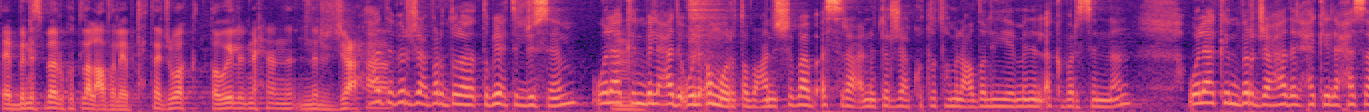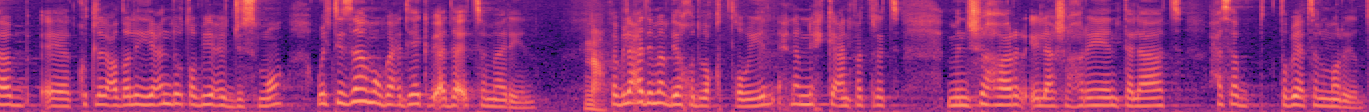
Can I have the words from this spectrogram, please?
طيب بالنسبة للكتله العضلية بتحتاج وقت طويل إن إحنا نرجعها؟ هذا بيرجع برضه لطبيعة الجسم ولكن بالعادة والعمر طبعا الشباب أسرع إنه ترجع كتلتهم العضلية من الأكبر سنا. ولكن برجع هذا الحكي لحسب الكتله آه، العضلية عنده طبيعة جسمه والتزامه بعد هيك بأداء التمارين. نعم. فبالعادة ما بياخذ وقت طويل إحنا بنحكي عن فترة من شهر إلى شهرين ثلاث حسب طبيعة المريض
